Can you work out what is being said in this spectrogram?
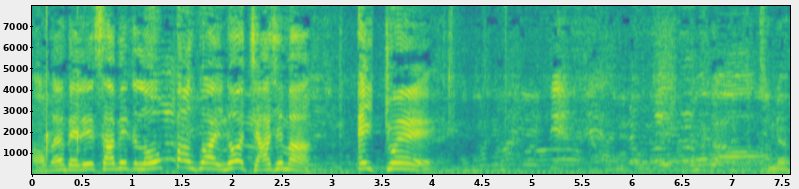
အောင်မန်းပဲလေးစာပင်းတစ်လုံးပေါက်သွားပြီနော်ဂျားချင်းမှာ8တွဲဒီနော်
